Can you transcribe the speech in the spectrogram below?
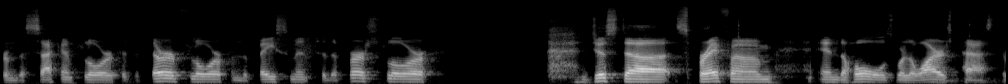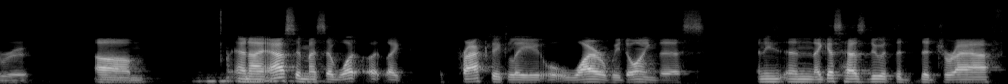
from the second floor to the third floor, from the basement to the first floor just uh, spray foam in the holes where the wires pass through. Um, and I asked him, I said, what, uh, like, practically, why are we doing this? And he, and I guess has to do with the, the draft,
